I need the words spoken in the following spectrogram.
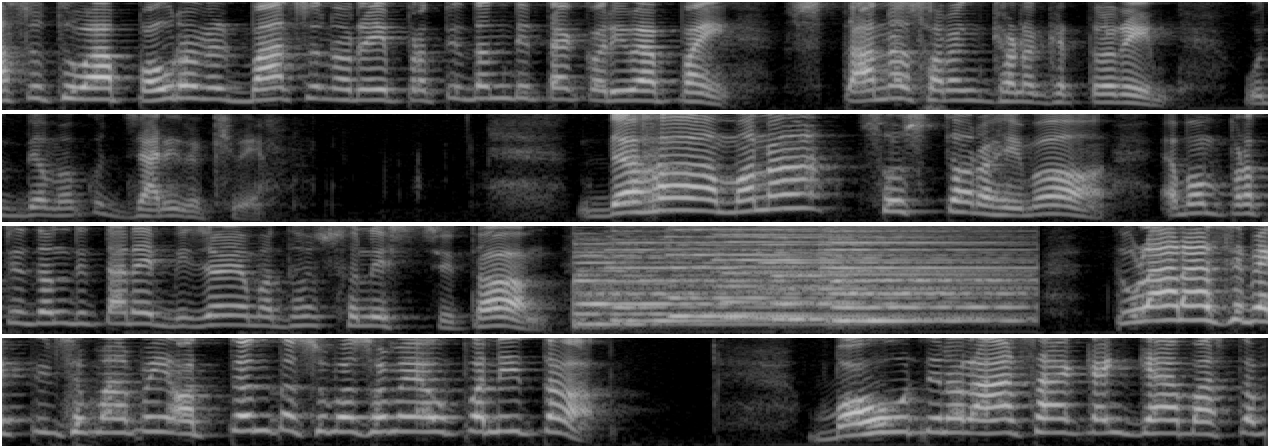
ଆସୁଥିବା ପୌର ନିର୍ବାଚନରେ ପ୍ରତିଦ୍ୱନ୍ଦିତା କରିବା ପାଇଁ ସ୍ଥାନ ସଂରକ୍ଷଣ କ୍ଷେତ୍ରରେ ଉଦ୍ୟମକୁ ଜାରି ରଖିବେ। ଦେହ ମନ ସୁସ୍ଥ ରହିବ ଏବଂ ପ୍ରତିଦ୍ୱନ୍ଦିତାରେ ବିଜୟ ମଧ୍ୟ ସୁନିଶ୍ଚିତ। ତୁଳା ରାଶି ବ୍ୟକ୍ତି ସମୟ ପାଇଁ ଅତ୍ୟନ୍ତ ଶୁଭ ସମୟ ଉପନୀତ। ବହୁ ଦିନର ଆଶା ଆକାଂକ୍ଷା ବାସ୍ତବ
